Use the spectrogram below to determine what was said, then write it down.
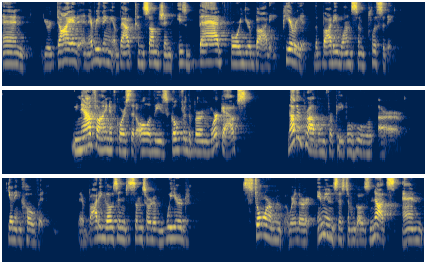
and your diet and everything about consumption is bad for your body, period. The body wants simplicity. We now find, of course, that all of these go for the burn workouts Another problem for people who are getting COVID their body goes into some sort of weird storm where their immune system goes nuts and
